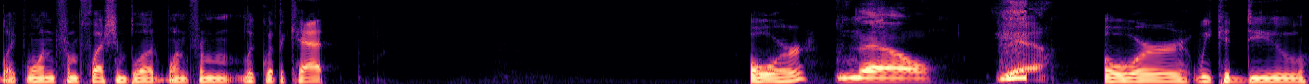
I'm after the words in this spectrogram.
like one from Flesh and Blood, one from Look with the Cat, or No. Yeah. or we could do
